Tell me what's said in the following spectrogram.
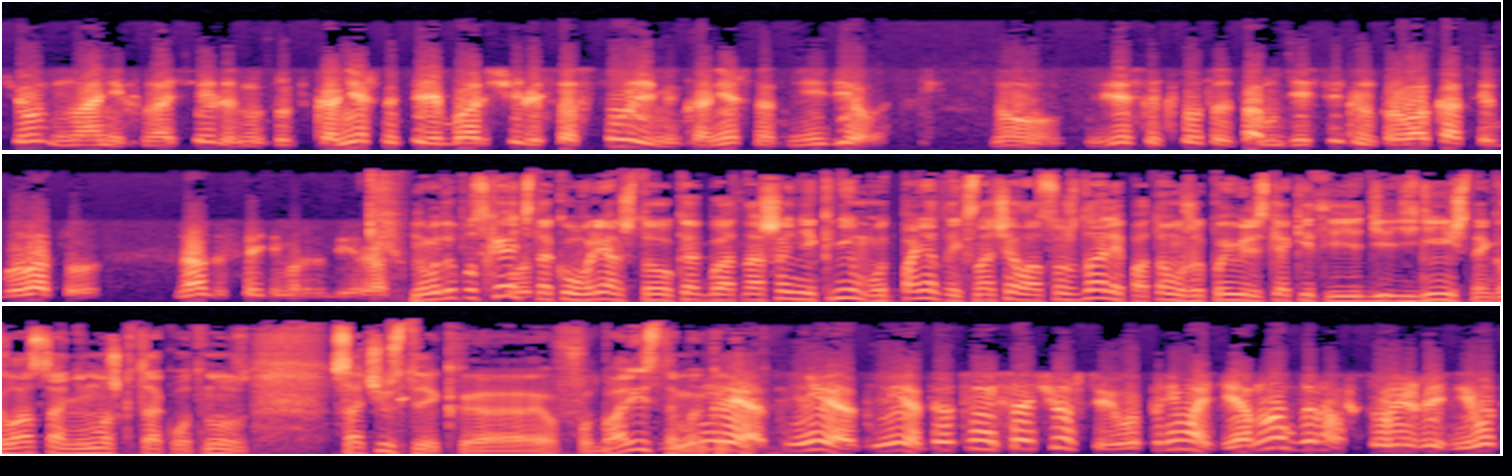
что на них насели? Ну, тут, конечно, переборщили со стульями, конечно, это не дело. Ну, если кто-то там действительно провокация была, то надо с этим разбираться. Но вы допускаете вот. такой вариант, что как бы отношение к ним, вот понятно, их сначала осуждали, потом уже появились какие-то еди- единичные голоса, немножко так вот, ну, сочувствие к э, футболистам? Нет, как... нет, нет, это не сочувствие. Вот понимаете, я много раз в твоей жизни, вот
